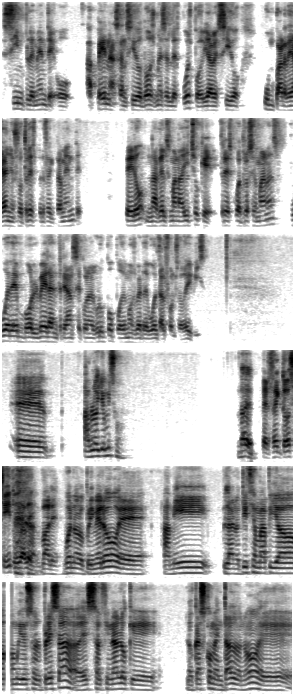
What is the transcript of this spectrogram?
simplemente o apenas han sido dos meses después, podría haber sido un par de años o tres perfectamente, pero Nagelsmann ha dicho que tres, cuatro semanas puede volver a entrenarse con el grupo, podemos ver de vuelta a Alfonso Davis. Eh, ¿Hablo yo mismo? Vale. Perfecto, sí, tú dale. vale, bueno, lo primero, eh, a mí la noticia me ha pillado muy de sorpresa, es al final lo que, lo que has comentado, ¿no? Eh,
